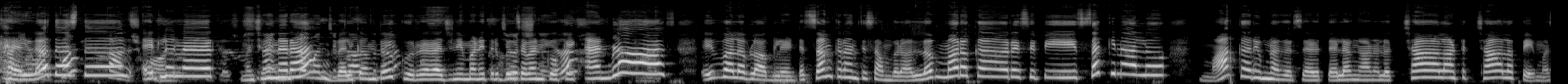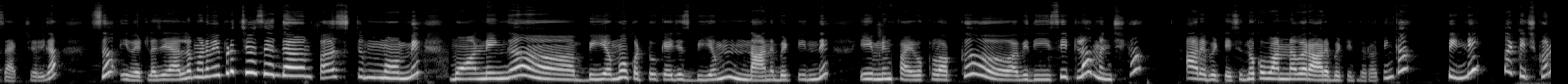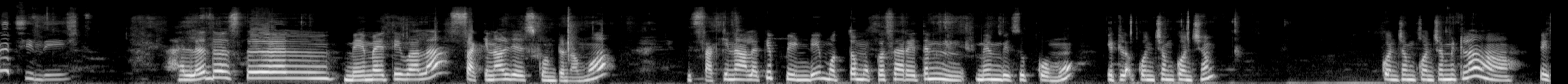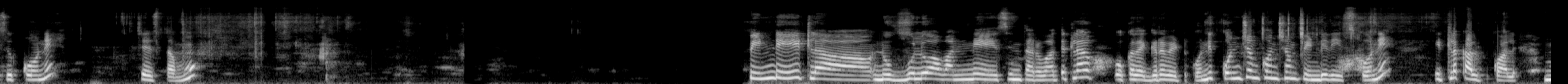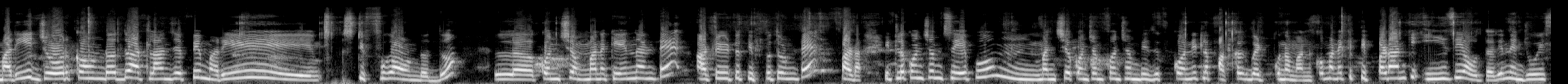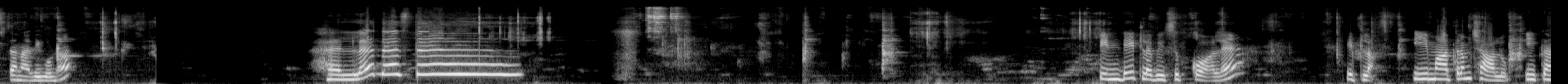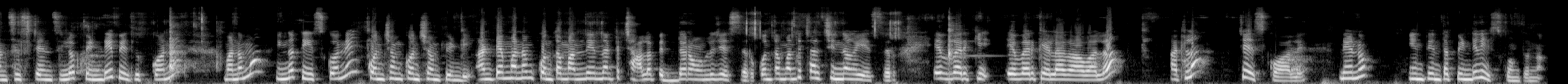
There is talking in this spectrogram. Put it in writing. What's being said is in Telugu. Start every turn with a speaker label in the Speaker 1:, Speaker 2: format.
Speaker 1: హలో దోస్తులు ఎట్లున్నారు? మంచిగా ఉన్నారా welcome to Kurra Rajani Mani triple seven cooking and blogs ఇవాళ బ్లాగ్లు ఏంటి? సంక్రాంతి సంబరాల్లో మరొక రెసిపీ సకినాలు. మా కరీంనగర్ సైడ్ తెలంగాణలో చాలా అంటే చాలా ఫేమస్ యాక్చువల్గా సో ఇవి ఎట్లా చేయాలో మనం ఇప్పుడు చూసేద్దాం. ఫస్ట్ మమ్మీ మార్నింగ్ బియ్యం ఒక టూ కేజీస్ బియ్యం నానబెట్టింది. ఈవినింగ్ ఫైవ్ ఓ క్లాక్ అవి తీసి ఇట్లా మంచిగా ఆరబెట్టేసింది. ఒక వన్ అవర్ ఆరబెట్టిన తర్వాత ఇంకా పిండి పట్టించుకొని వచ్చింది.
Speaker 2: హలో దోస్తుల్ మేమైతే ఇవాళ సకినాలు చేసుకుంటున్నాము. ఈ సకినాలకి పిండి మొత్తం ఒక్కసారి అయితే మేము విసుక్కోము ఇట్లా కొంచెం కొంచెం కొంచెం కొంచెం ఇట్లా పిసుక్కొని చేస్తాము. పిండి ఇట్లా నువ్వులు అవన్నీ వేసిన తర్వాత ఇట్లా ఒక దగ్గర పెట్టుకొని కొంచెం కొంచెం పిండి తీసుకొని ఇట్లా కలుపుకోవాలి. మరీ జోరుగా ఉండొద్దు అట్లా అని చెప్పి మరీ స్టిఫ్గా ఉండొద్దు. కొంచెం మనకేందంటే అటు ఇటు తిప్పుతుంటే పడ. ఇట్లా కొంచెం సేపు మంచిగా కొంచెం కొంచెం బిజుక్కొని ఇట్లా పక్కకు పెట్టుకున్నాం అనుకో మనకి తిప్పడానికి ఈజీ అవుతుంది. నేను చూపిస్తాను అది కూడా. హలో దోస్తు! పిండి ఇట్లా విసుక్కోవాలి. ఇట్లా. ఈ మాత్రం చాలు. ఈ కన్సిస్టెన్సీలో పిండి పిసుక్కొని మనము ఇంకా తీసుకొని కొంచెం కొంచెం పిండి. అంటే మనం కొంతమంది ఏంటంటే చాలా పెద్ద రౌండ్లు చేస్తారు. కొంతమంది చాలా చిన్నగా చేస్తారు. ఎవరికి ఎవరికి ఎలా కావాలో అట్లా చేసుకోవాలి. నేను ఇంత ఇంత పిండి తీసుకుంటున్నా.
